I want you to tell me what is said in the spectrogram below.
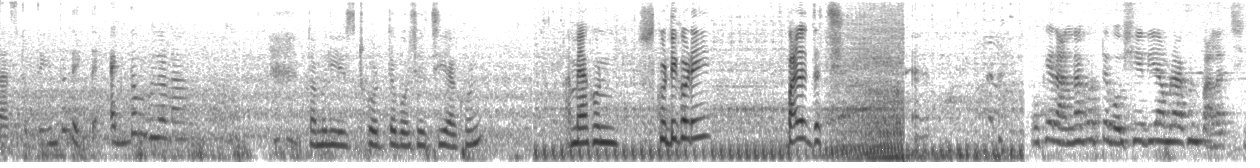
লাস্ট অব্দি কিন্তু দেখতে একদম ভুলো না। তো আমি লিস্ট করতে বসেছি এখন। আমি এখন স্কুটি করেই বাজার যাচ্ছি। ওকে রান্না করতে বসিয়ে দিয়ে আমরা এখন পালাচ্ছি।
